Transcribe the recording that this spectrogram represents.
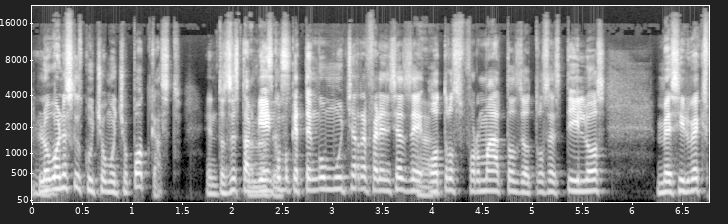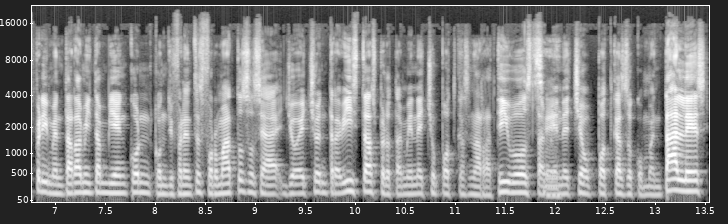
Lo bueno es que escucho mucho podcast, entonces también como que tengo muchas referencias de otros formatos, de otros estilos me sirve experimentar a mí también con, con diferentes formatos. O sea, yo he hecho entrevistas, pero también he hecho podcasts narrativos, también Sí. he hecho podcasts documentales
